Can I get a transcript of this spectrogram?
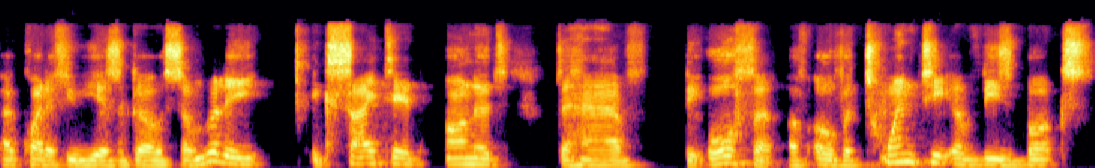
uh quite a few years ago. So I'm really excited, honored to have the author of over 20 of these books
